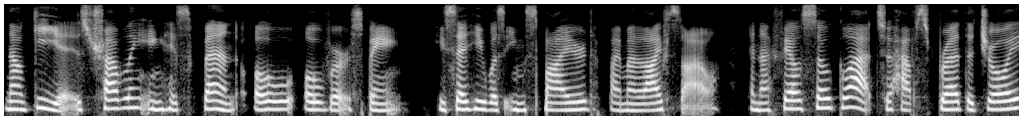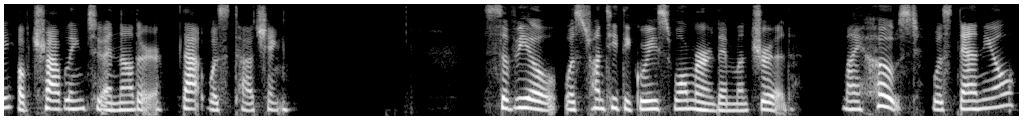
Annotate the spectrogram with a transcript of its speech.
Now Guille is traveling in his van all over Spain. He said he was inspired by my lifestyle and I felt so glad to have spread the joy of traveling to another. That was touching. Seville was 20 degrees warmer than Madrid. My host was Daniel,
